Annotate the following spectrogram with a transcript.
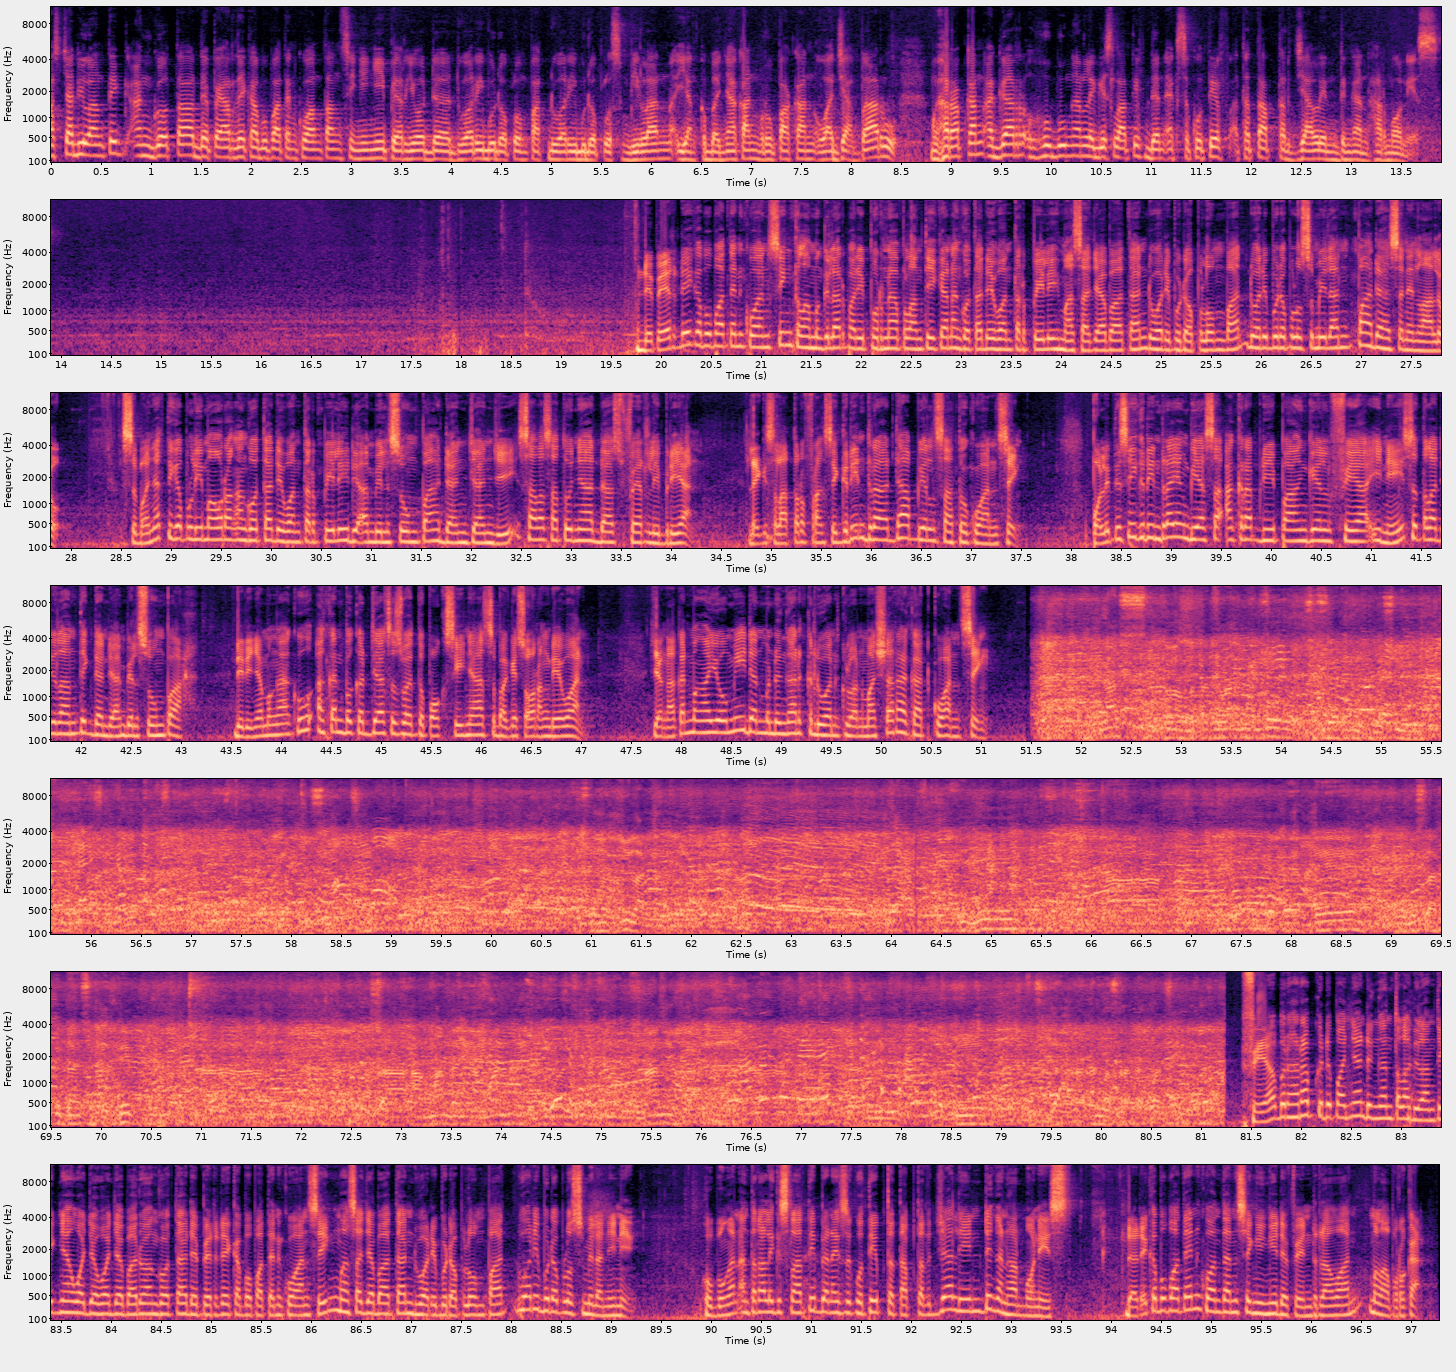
Pasca dilantik, anggota DPRD Kabupaten Kuantan Singingi periode 2024-2029 yang kebanyakan merupakan wajah baru, mengharapkan agar hubungan legislatif dan eksekutif tetap terjalin dengan harmonis. DPRD Kabupaten Kuansing telah menggelar paripurna pelantikan anggota Dewan terpilih masa jabatan 2024-2029 pada Senin lalu. Sebanyak 35 orang anggota Dewan terpilih diambil sumpah dan janji, salah satunya Dasfer Librian, legislator fraksi Gerindra Dapil 1 Kuansing. Politisi Gerindra yang biasa akrab dipanggil Vea ini setelah dilantik dan diambil sumpah. Dirinya mengaku akan bekerja sesuai tupoksinya sebagai seorang dewan, yang akan mengayomi dan mendengar keluhan-keluhan masyarakat. Jelas kalau uh, bisa aman dan nyaman pembangunan. Vea berharap ke depannya dengan telah dilantiknya wajah-wajah baru anggota DPRD Kabupaten Kuansing masa jabatan 2024-2029 ini, hubungan antara legislatif dan eksekutif tetap terjalin dengan harmonis. Dari Kabupaten Kuantan Singingi Devendrawan melaporkan.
